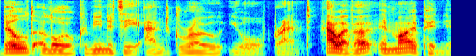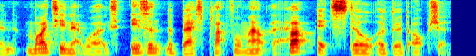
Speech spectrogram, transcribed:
build a loyal community, and grow your brand. However, in my opinion, Mighty Networks isn't the best platform out there, but it's still a good option.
